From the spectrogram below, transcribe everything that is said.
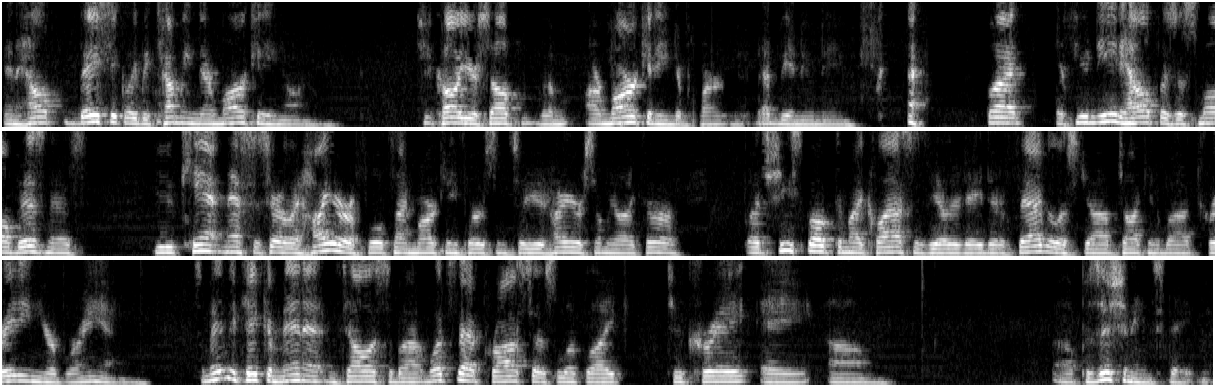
and help basically becoming their marketing arm. Should call yourself the, our marketing department. That'd be a new name. but if you need help as a small business, you can't necessarily hire a full-time marketing person, so you'd hire somebody like her. But she spoke to my classes the other day, did a fabulous job talking about creating your brand. So maybe take a minute and tell us about what's that process look like to create a, um, a positioning statement.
